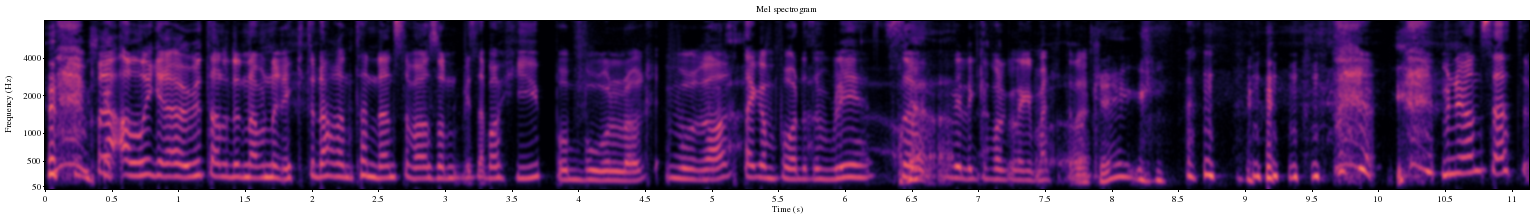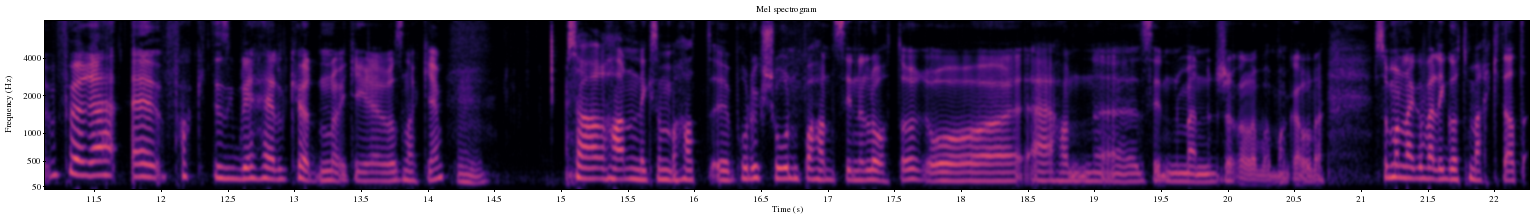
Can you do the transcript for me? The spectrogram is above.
For jeg aldri greier å uttale det navnet riktig. Det har en tendens til å være sånn Hvis jeg bare hyperboler hvor rart jeg kan få det til å bli, så vil ikke folk legge merke til det. Okay. Men uansett, før jeg eh, faktisk blir helt kødden og ikke greier å snakke, så har han liksom hatt eh, produksjon på hans sine låter, og er han eh, sin manager, eller hva man kaller det. Så man legger veldig godt merke til at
